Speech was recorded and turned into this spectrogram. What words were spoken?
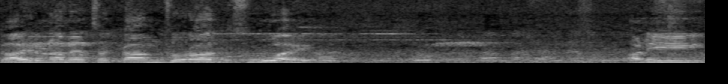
जाहीरनाम्याचं काम जोरात सुरू आहे. आणि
